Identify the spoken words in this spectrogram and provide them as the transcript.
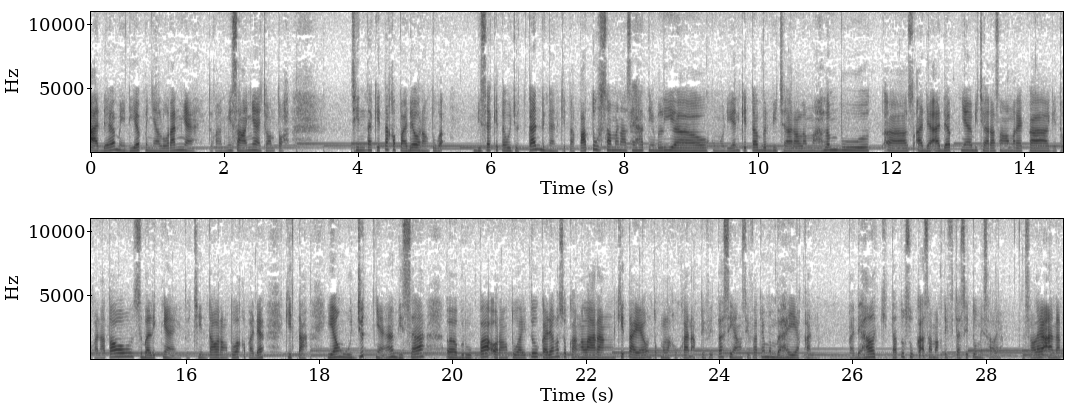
ada media penyalurannya gitu kan. Misalnya contoh cinta kita kepada orang tua bisa kita wujudkan dengan kita patuh sama nasihatnya beliau, kemudian kita berbicara lemah lembut, uh, ada adabnya bicara sama mereka gitu kan, atau sebaliknya itu cinta orang tua kepada kita. Yang wujudnya bisa uh, berupa orang tua itu kadang suka ngelarang kita ya untuk melakukan aktivitas yang sifatnya membahayakan, padahal kita tuh suka sama aktivitas itu misalnya, misalnya anak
